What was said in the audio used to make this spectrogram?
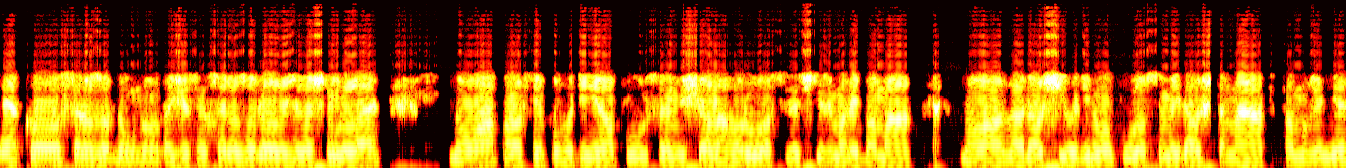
jako se rozhodnout, no, takže jsem se rozhodl, že začnu dole, no a vlastně po hodině a půl jsem vyšel nahoru asi se čtyřma rybama, no a za další hodinu a půl jsem mi dal 14, samozřejmě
